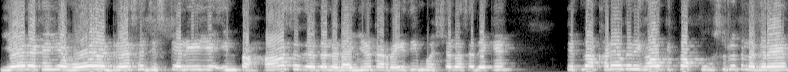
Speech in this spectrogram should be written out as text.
ये देखें, ये वो ड्रेस है जिसके लिए ये इंतहा से ज़्यादा लड़ाइयाँ कर रही थी, माशाल्लाह से देखें। कितना खड़े होकर दिखाओ, कितना खूबसूरत लग रहा है।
